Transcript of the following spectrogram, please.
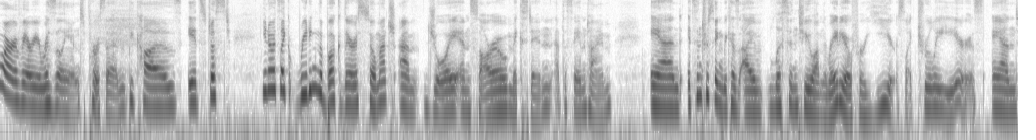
You are a very resilient person because it's just, you know, it's like reading the book, there is so much um, joy and sorrow mixed in at the same time. And it's interesting because I've listened to you on the radio for years, like truly years. And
